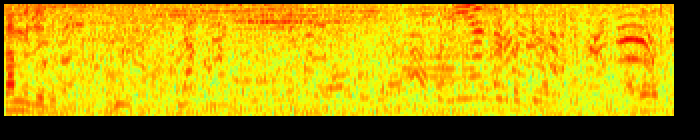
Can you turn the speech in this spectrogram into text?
थांब मी देतो. अगरबत्ती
